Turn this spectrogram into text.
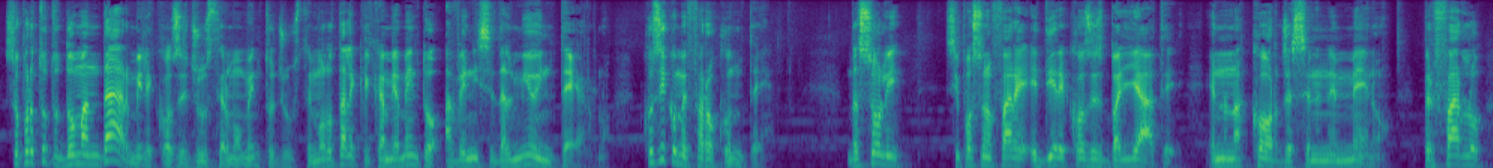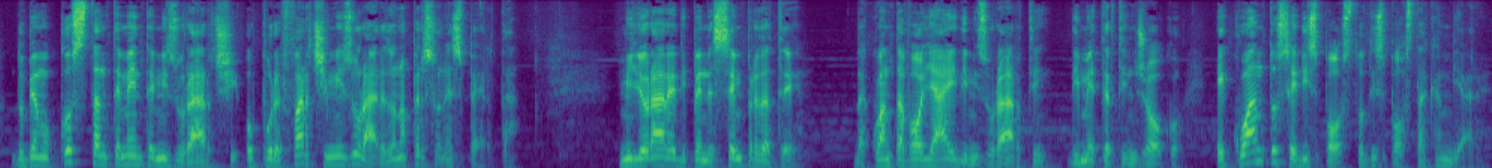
soprattutto domandarmi le cose giuste al momento giusto, in modo tale che il cambiamento avvenisse dal mio interno, così come farò con te. Da soli si possono fare e dire cose sbagliate e non accorgersene nemmeno. Per farlo dobbiamo costantemente misurarci oppure farci misurare da una persona esperta. Migliorare dipende sempre da te, da quanta voglia hai di misurarti, di metterti in gioco e quanto sei disposto o disposta a cambiare.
